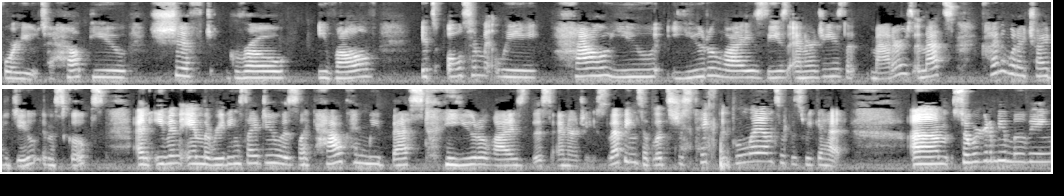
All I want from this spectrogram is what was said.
for you to help you shift, grow, evolve. It's ultimately how you utilize these energies that matters. And that's kind of what I try to do in the scopes. And even in the readings I do, is like, how can we best utilize this energy? So, that being said, let's just take a glance at this week ahead. Um, so we're going to be moving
